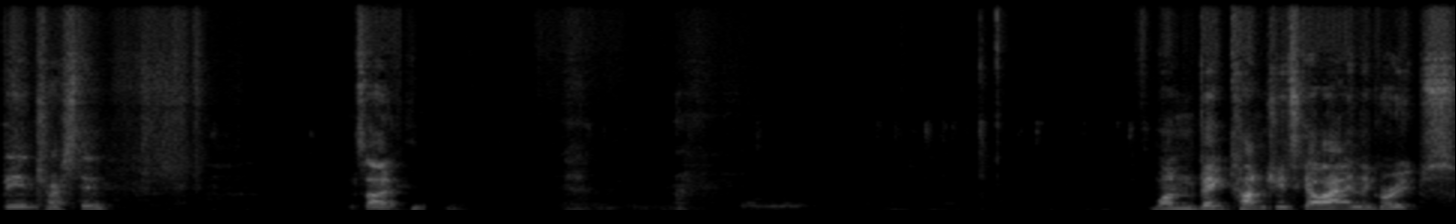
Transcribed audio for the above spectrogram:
be interesting. So, one big country to go out in the groups.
